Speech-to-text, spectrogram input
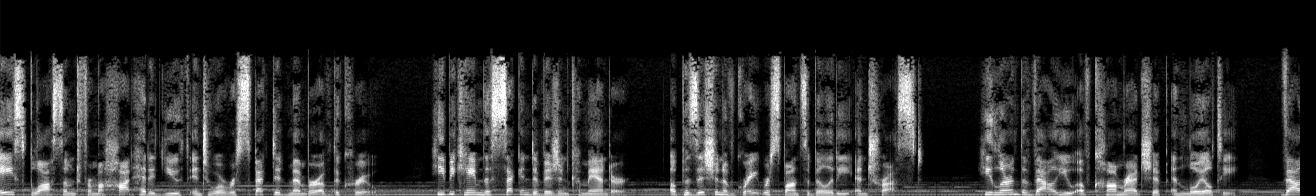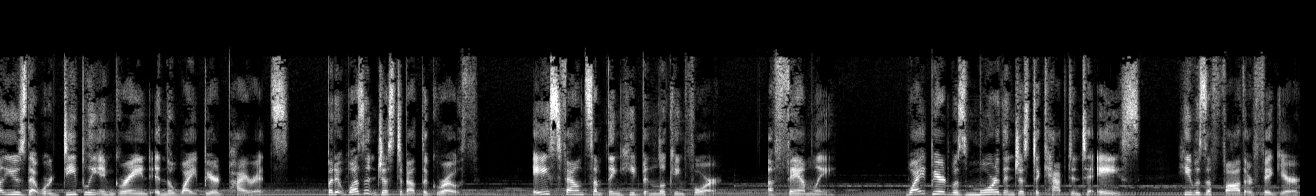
Ace blossomed from a hot-headed youth into a respected member of the crew. He became the second division commander, a position of great responsibility and trust. He learned the value of comradeship and loyalty, values that were deeply ingrained in the Whitebeard pirates. But it wasn't just about the growth. Ace found something he'd been looking for, a family. Whitebeard was more than just a captain to Ace. He was a father figure,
